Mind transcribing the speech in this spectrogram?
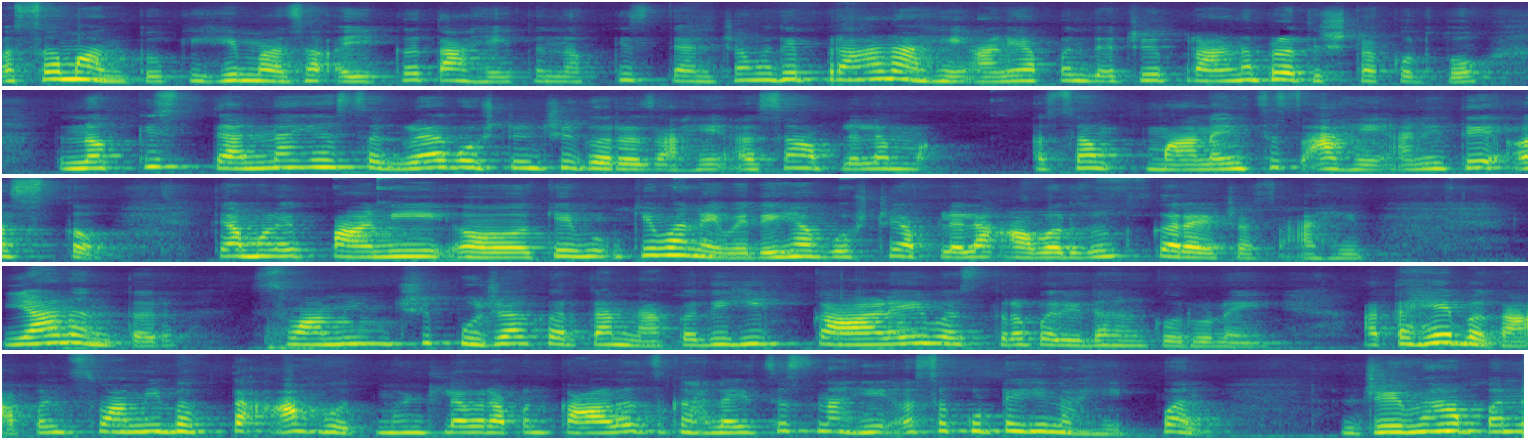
असं मानतो की हे माझं ऐकत आहे तर नक्कीच त्यांच्यामध्ये प्राण आहे आणि आपण त्याची प्राणप्रतिष्ठा करतो तर नक्कीच त्यांना ह्या सगळ्या गोष्टींची गरज आहे असं आपल्याला मा असं मानायचंच आहे आणि ते असतं. त्यामुळे पाणी किंवा नैवेद्य ह्या गोष्टी आपल्याला आवर्जून करायच्याच आहे. यानंतर स्वामींची पूजा करताना कधीही काळे वस्त्र परिधान करू नये. आता हे बघा आपण स्वामी भक्त आहोत म्हटल्यावर आपण काळच घालायचंच नाही असं कुठेही नाही. पण जेव्हा आपण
